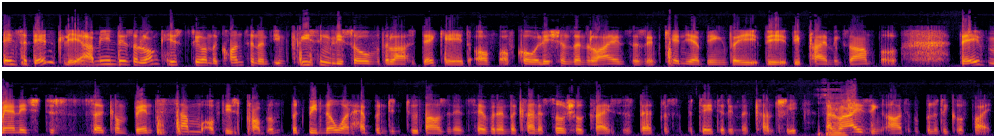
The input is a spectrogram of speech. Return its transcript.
Incidentally, I mean, there's a long history on the continent, increasingly so over the last decade, of, of coalitions and alliances, and Kenya being the, the, the prime example. They've managed to circumvent some of these problems, but we know what happened in 2007 and the kind of social crisis that precipitated in the country, mm-hmm. arising out of a political fight.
